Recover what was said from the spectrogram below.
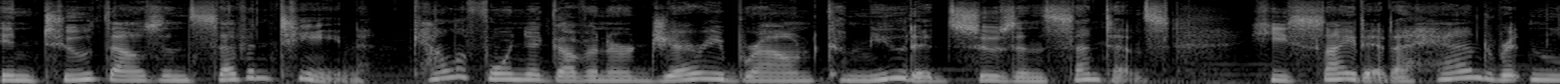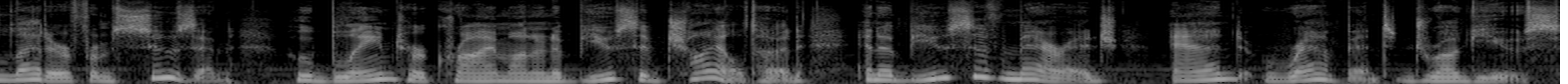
In 2017, California Governor Jerry Brown commuted Susan's sentence. He cited a handwritten letter from Susan, who blamed her crime on an abusive childhood, an abusive marriage, and rampant drug use.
